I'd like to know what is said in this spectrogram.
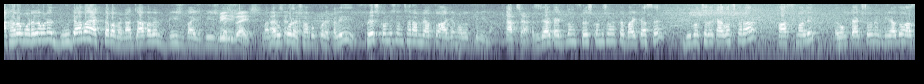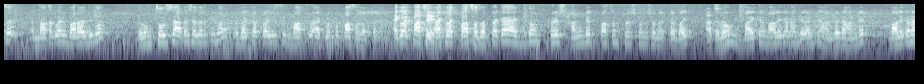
আঠারো মডেলে মানে দুইটা বা একটা পাবেন আর যা পাবেন বিশ বাইশ বিশ 20, 22 মানে আচ্ছা, উপরে আচ্ছা। সব উপরে। খালি ফ্রেশ কন্ডিশন ছাড়া আমরা এত আগের মডেল কিনি না। আচ্ছা। আচ্ছা যাই হোক একদম ফ্রেশ কন্ডিশন একটা বাইক আছে। দুই বছরের কাগজ করা ফার্স্ট মালিক এবং ট্যাক্স মেয়াদও আছে। না থাকলে আমি বাড়ায় দিব। এবং চলছে আঠাশ হাজার কিলো এই বাইকটা প্রাইস দিচ্ছি মাত্র এক লক্ষ পাঁচ হাজার টাকা। এক লাখ পাঁচে? এক লাখ পাঁচ হাজার টাকা একদম ফ্রেশ হান্ড্রেড পার্সেন্ট ফ্রেশ কন্ডিশনের একটা বাইক আচ্ছা। এবং বাইকের মালিকানা গ্যারান্টি হান্ড্রেড হান্ড্রেড মালিকানা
